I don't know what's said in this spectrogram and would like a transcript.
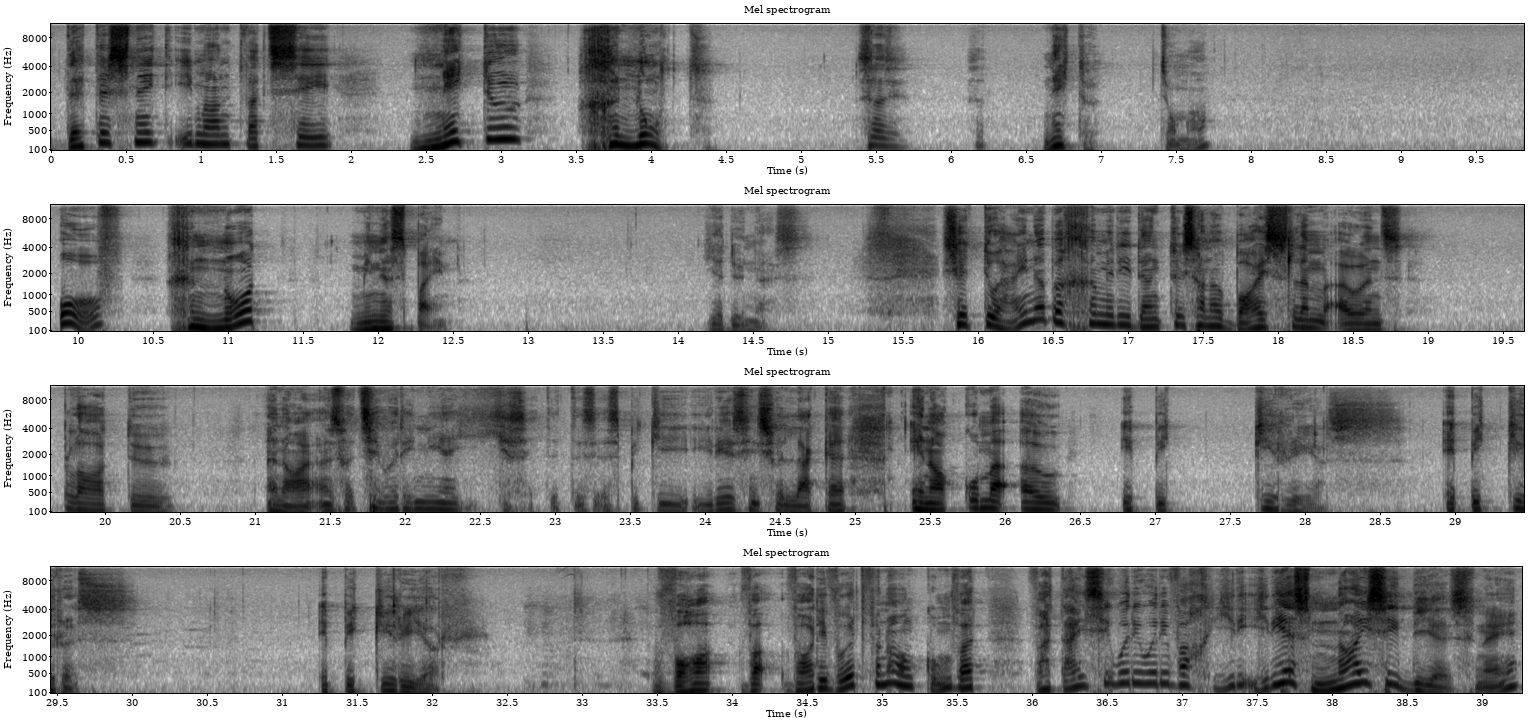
Dit is net iemand wat sê netto genot. So netto, Toma. Of genot minus pyn. Hedonis. So toe hy nou begin met die ding, toe is hy nou baie slim ouens Plato en daai ons wat sê hoor nee Jesus dit is is bietjie hierdie is nie so lekker. En dan kom 'n ou Epicurus Epicurus Epicurier waar waar waar die woord vandaan kom wat wat hy sê hoorie hoorie wag hierdie hierdie is nice idees nê? Nee?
